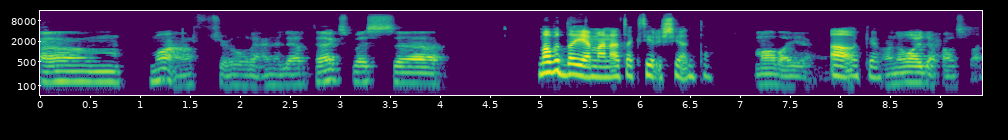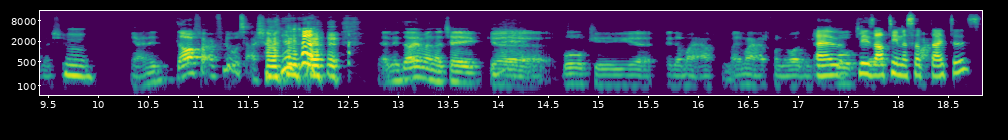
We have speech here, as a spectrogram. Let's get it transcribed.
أم ما أعرف شعوري عن ال AirTags بس آه. ما بتضيع معناتها كثير إشياء أنت. ما ضيع. آه okay. أنا وايد أحاسب على شيء. يعني دافع فلوس عشان يعني دائما أشيك آه، بوكي آه، إذا ما يعرف ما يعرفون الواد بليز أعطينا مح- سبتايتلز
